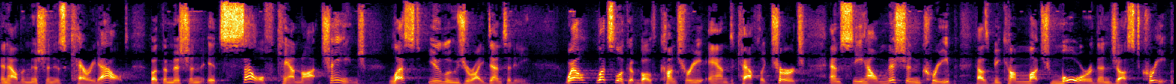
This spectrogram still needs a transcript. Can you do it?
in how the mission is carried out. But the mission itself cannot change, lest you lose your identity. Well, let's look at both country and Catholic Church and see how mission creep has become much more than just creep.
